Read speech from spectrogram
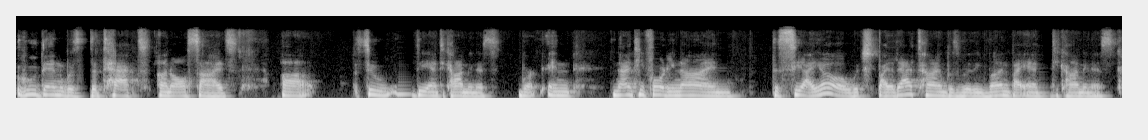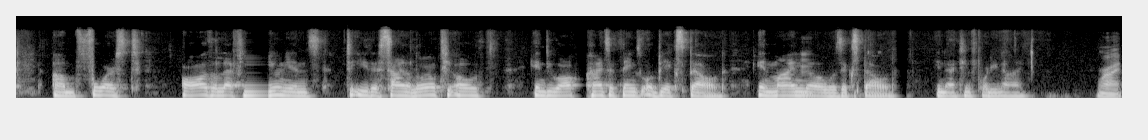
who then was attacked on all sides uh, through the anti-communist work. In 1949, the CIO, which by that time was really run by anti-communists, um, forced all the left unions to either sign a loyalty oath and do all kinds of things or be expelled. And Mine Mill was expelled in 1949. Right.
